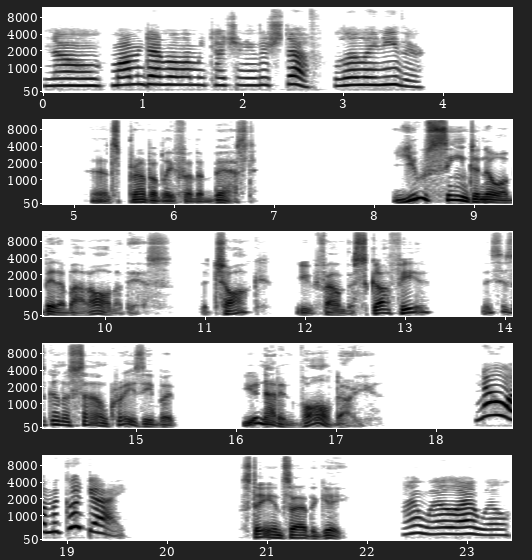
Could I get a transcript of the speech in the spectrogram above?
No, Mom and Dad won't let me touch any of their stuff. Lily neither. That's probably for the best. You seem to know a bit about all of this. The chalk, you found the scuff here. This is gonna sound crazy, but you're not involved, are you? No, I'm a good guy. Stay inside the gate. I will, I will.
